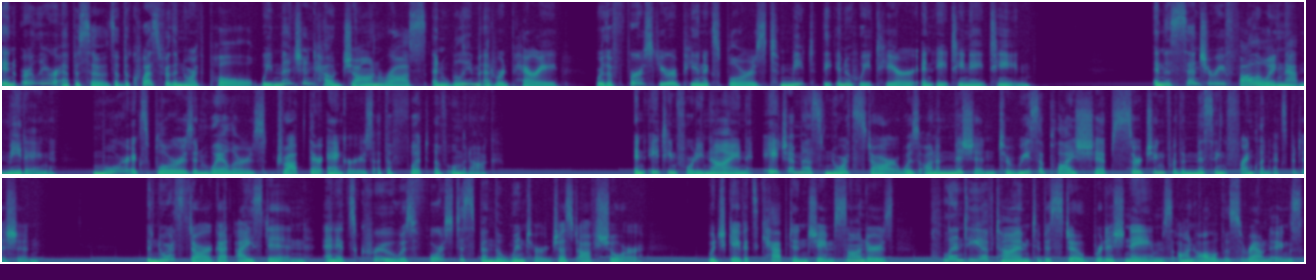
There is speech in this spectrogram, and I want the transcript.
In earlier episodes of The Quest for the North Pole, we mentioned how John Ross and William Edward Parry were the first European explorers to meet the Inuit here in 1818. In the century following that meeting, more explorers and whalers dropped their anchors at the foot of Uummannaq. In 1849, HMS North Star was on a mission to resupply ships searching for the missing Franklin expedition. The North Star got iced in, and its crew was forced to spend the winter just offshore, which gave its captain, James Saunders, plenty of time to bestow British names on all of the surroundings.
